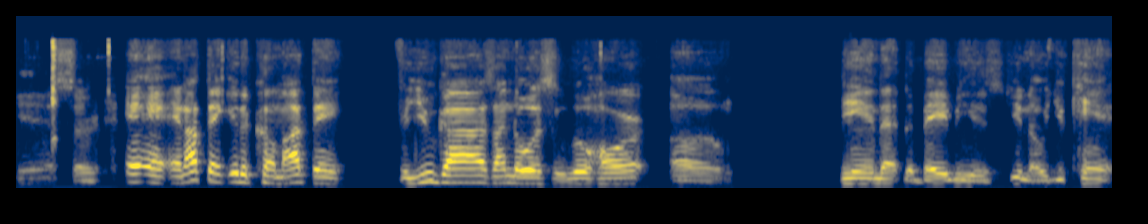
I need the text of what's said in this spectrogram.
Yeah, sir. And, and I think it'll come. I think for you guys, I know it's a little hard. Um, being that the baby is, you know, you can't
